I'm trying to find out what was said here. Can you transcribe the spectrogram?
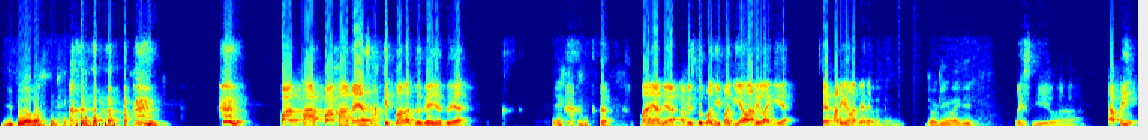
Gitulah bang. Pantat, paha kayaknya sakit banget tuh kayaknya tuh ya. Lumayan ya. Habis itu pagi-paginya lari lagi ya. Setiap hari kan latihan jogging lagi. Wis gila. Tapi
